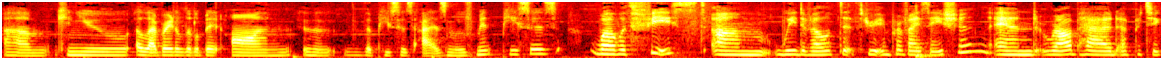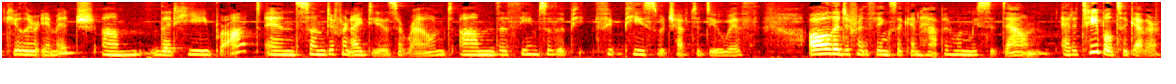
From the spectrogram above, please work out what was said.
Um, can you elaborate a little bit on the, the pieces as movement pieces? Well, with Feast, um, we developed it through improvisation, and Rob had a particular image um, that he brought and some different ideas around um, the themes of the piece, which have to do with all the different things that can happen when we sit down at a table together.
